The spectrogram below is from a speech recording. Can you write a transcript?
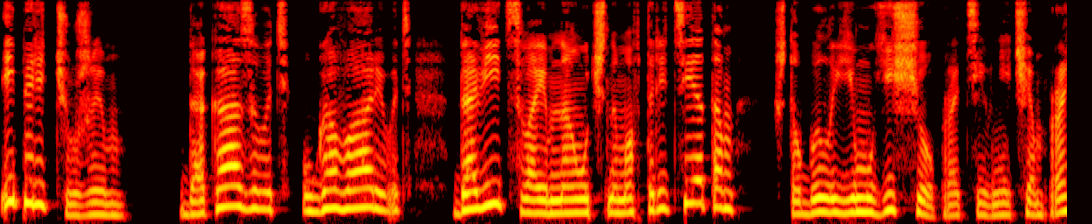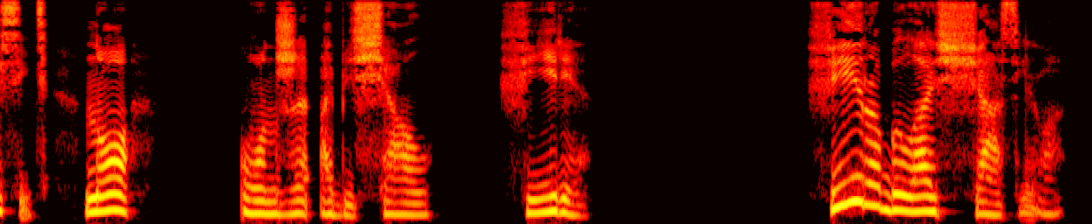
и перед чужим доказывать, уговаривать, давить своим научным авторитетом, что было ему еще противнее, чем просить. Но он же обещал Фире. Фира была счастлива.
